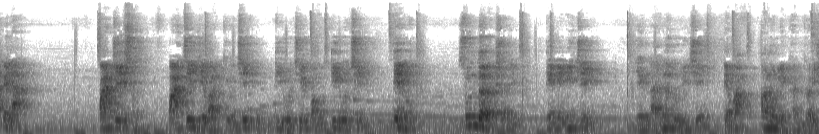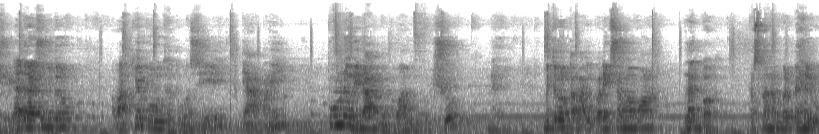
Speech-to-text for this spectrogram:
આપેલા પાંચેય શબ્દ, પાંચેય જે વાક્યો છે, ઉક્તિઓ છે, પંક્તિઓ છે, તેનું સુંદર અક્ષરે તેની નીચે જે લાઈનો દોરી છે, તેમાં અનુલેખન કરીશું. યાદ રાખજો મિત્રો, વાક્ય પૂરું થતું હશે, ત્યાં આપણે પૂર્ણ વિરામ મૂકવાનું ભૂલશો નહીં. મિત્રો, તમારી પરીક્ષામાં પણ લગભગ પ્રશ્ન નંબર પહેલો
